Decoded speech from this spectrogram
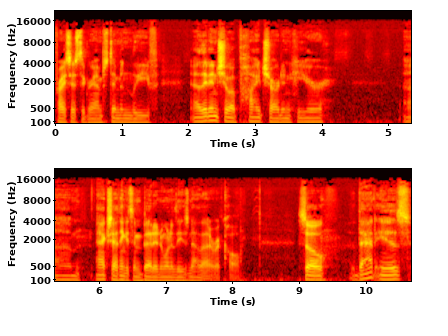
price histogram, stem and leaf. Now, they didn't show a pie chart in here. Um, actually, I think it's embedded in one of these now that I recall. So that is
